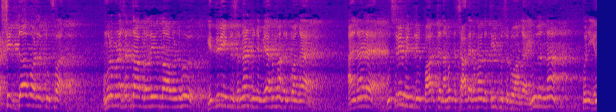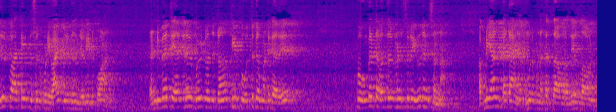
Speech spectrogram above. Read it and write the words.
அசித்தா அல்லது குஃபார். சத்தா ஹத்தாப் ரவியுல்லாவனு எதிரி என்று சொன்னால் கொஞ்சம் வேகமாக இருப்பாங்க. அதனால முஸ்லீம் என்று பார்த்து நமக்கு சாதகமாக தீர்ப்பு சொல்லுவாங்க. யூதன்னா கொஞ்சம் எதிர்ப்பாக தீர்ப்பு சொல்லக்கூடிய வாய்ப்பு இருக்குதுன்னு சொல்லிட்டு போனாங்க. ரெண்டு பேர்த்த ஏற்கனவே போயிட்டு வந்துட்டோம். தீர்ப்பு ஒத்துக்க மாட்டேக்காரு இப்போ உங்கள்கிட்ட வந்திருக்குன்னு சொல்லி யூதன் சொன்னான். அப்படியான்னு கேட்டாங்க. உமரபின் சத்தா ரதியுல்லாவன்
